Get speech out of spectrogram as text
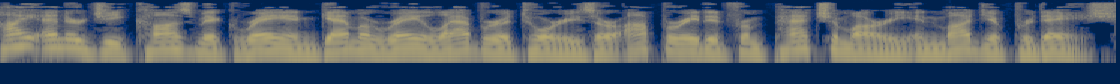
High-energy cosmic ray and gamma-ray laboratories are operated from Pachmarhi in Madhya Pradesh.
